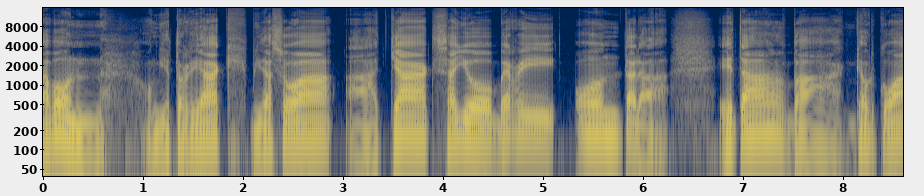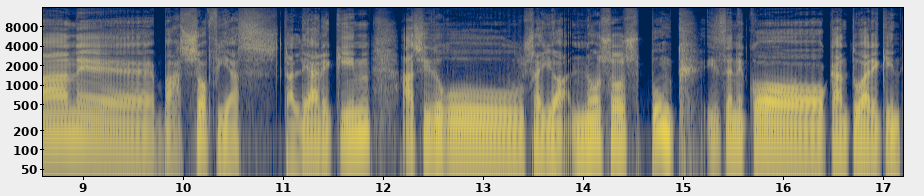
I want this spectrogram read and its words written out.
Gabon, ongietorriak, bidazoa, atxak, saio berri ontara. Eta, ba, gaurkoan, e, ba, Sofiaz taldearekin, hasi dugu saioa, nosos punk izeneko kantuarekin,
